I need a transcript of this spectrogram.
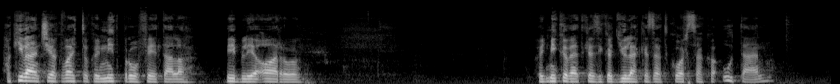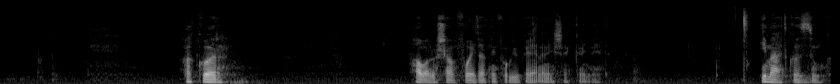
Ha kíváncsiak vagytok, hogy mit profétál a Biblia arról, hogy mi következik a gyülekezet korszaka után, akkor hamarosan folytatni fogjuk a jelenések könyvét. Imádkozzunk!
